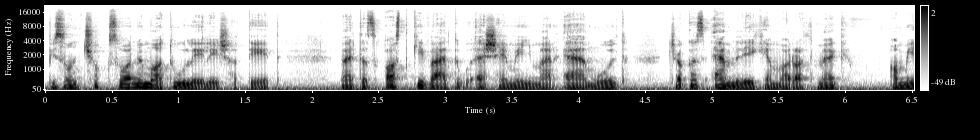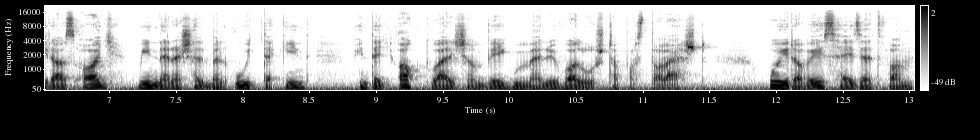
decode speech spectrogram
Viszont sokszor nem a túlélés a tét, mert az azt kiváltó esemény már elmúlt, csak az emléke maradt meg, amire az agy minden esetben úgy tekint, mint egy aktuálisan végigmenő valós tapasztalást. Újra vészhelyzet van,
